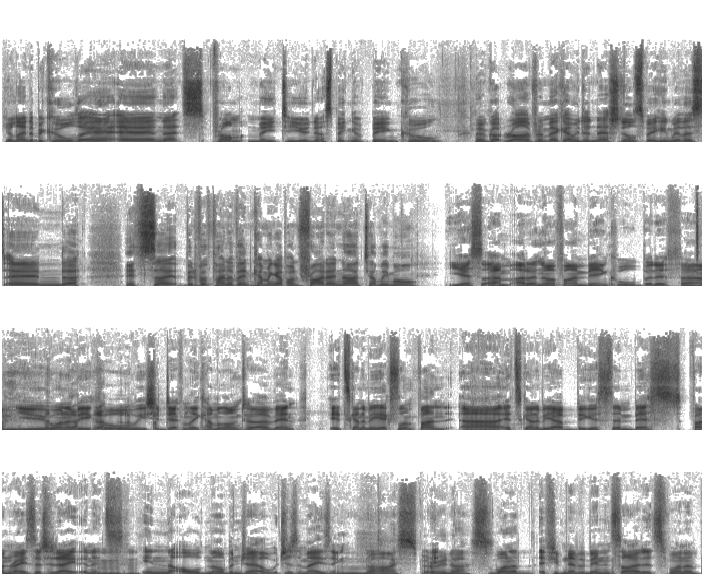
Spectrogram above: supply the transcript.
Yolanda Be Cool there, and that's from me to you. Now, speaking of being cool, we've got Ryan from Echo International speaking with us, and uh, it's a bit of a fun event coming up on Friday night. Tell me more. Yes, um, I don't know if I'm being cool, but if um, you want to be cool, you should definitely come along to our event. It's going to be excellent fun. Uh, it's going to be our biggest and best fundraiser to date, and it's in the old Melbourne jail, which is amazing. Nice, very nice. One of, if you've never been inside, it's one of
